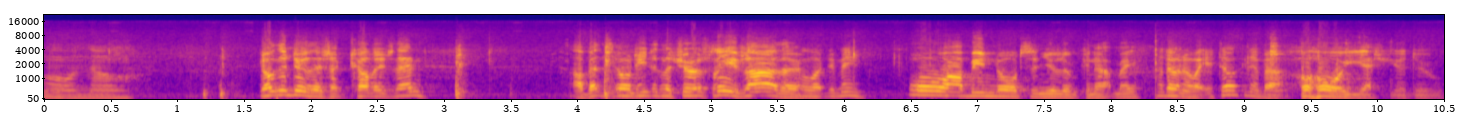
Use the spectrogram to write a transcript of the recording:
Oh, no. Don't they do this at college, then? I bet they don't eat in the shirt sleeves either. Oh, what do you mean? Oh, I've been noticing you looking at me. I don't know what you're talking about. Oh, yes, you do.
